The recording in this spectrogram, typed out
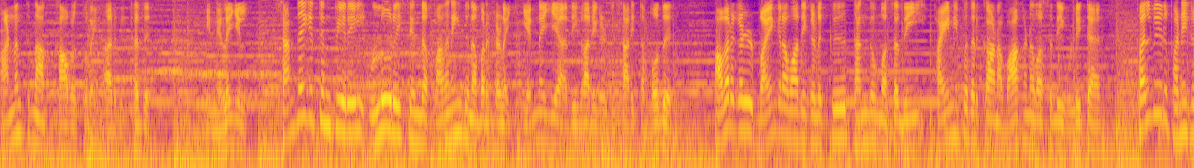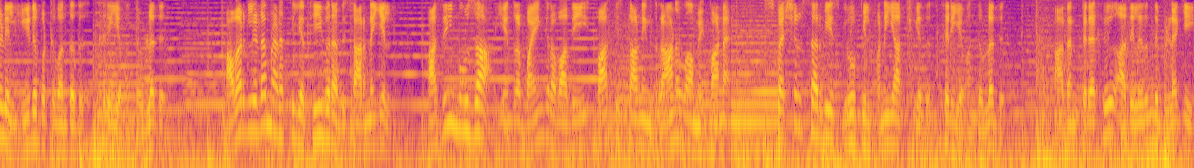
அனந்த்நாக் காவல்துறை அறிவித்தது. இந்நிலையில் சந்தேகத்தின் பேரில் உள்ளூரை சேர்ந்த பதினைந்து நபர்களை என்ஐஏ அதிகாரிகள் விசாரித்த போது அவர்கள் பயங்கரவாதிகளுக்கு தங்கும் வசதி பயணிப்பதற்கான வாகன வசதி உள்ளிட்ட பல்வேறு பணிகளில் ஈடுபட்டு வந்தது தெரிய வந்துள்ளது. அவர்களிடம் நடத்திய தீவிர விசாரணையில் அசீம் மூசா என்ற பயங்கரவாதி பாகிஸ்தானின் ராணுவ அமைப்பான ஸ்பெஷல் சர்வீஸ் குரூப்பில் பணியாற்றியது தெரிய வந்துள்ளது. அதன் பிறகு அதிலிருந்து விலகி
